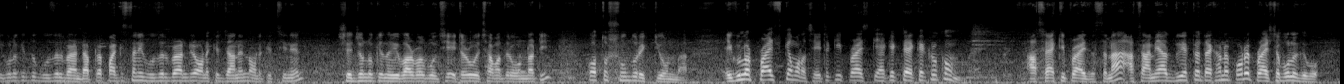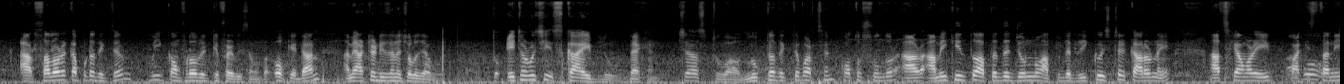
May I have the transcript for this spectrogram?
এগুলো কিন্তু গুজেল ব্র্যান্ড আপনার পাকিস্তানি গুজেল ব্র্যান্ডের অনেকে জানেন অনেকে চিনেন সেজন্য কিন্তু আমি বারবার বলছি এটা রয়েছে আমাদের ওন্নাটি কত সুন্দর একটি ওন্না এগুলোর প্রাইস কেমন আছে? এটা কি প্রাইস কি এক একটা এক এক রকম? আচ্ছা একই প্রাইস আছে না? আচ্ছা আমি আর দুই একটা দেখানোর পরে প্রাইসটা বলে দেবো। আর সালোয়ারের কাপড়টা দেখছেন খুবই কমফোর্টেবল একটি ফ্যাব্রিক্সের মতো। ওকে ডান আমি আরেকটা ডিজাইনে চলে যাব। তো এটা রয়েছে স্কাই ব্লু। দেখেন জাস্ট ওয়াও লুকটা দেখতে পাচ্ছেন, কত সুন্দর। আর আমি কিন্তু আপনাদের জন্য, আপনাদের রিকোয়েস্টের কারণে আজকে আমার এই পাকিস্তানি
